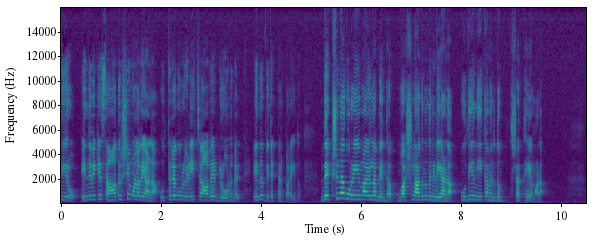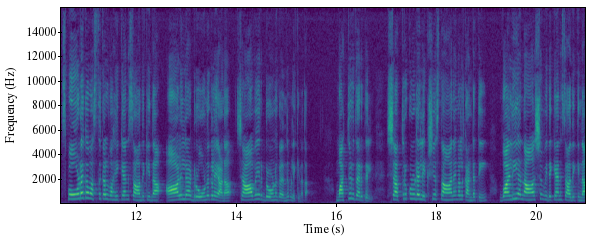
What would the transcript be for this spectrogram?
സീറോ എന്നിവയ്ക്ക് സാദൃശ്യമുള്ളവയാണ് ഉത്തര കൊറിയയുടെ ചാവേർ ഡ്രോണുകൾ എന്നും വിദഗ്ധർ പറയുന്നു. ദക്ഷിണ കൊറിയയുമായുള്ള ബന്ധം വഷളാകുന്നതിനിടെയാണ് പുതിയ നീക്കമെന്നതും ശ്രദ്ധേയമാണ്. സ്ഫോടക വസ്തുക്കൾ വഹിക്കാൻ സാധിക്കുന്ന ആളില ഡ്രോണുകളെയാണ് ചാവേർ ഡ്രോണുകൾ എന്ന് വിളിക്കുന്നത്. മറ്റൊരു തരത്തിൽ ശത്രുക്കളുടെ ലക്ഷ്യസ്ഥാനങ്ങൾ കണ്ടെത്തി വലിയ നാശം വിതയ്ക്കാൻ സാധിക്കുന്ന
